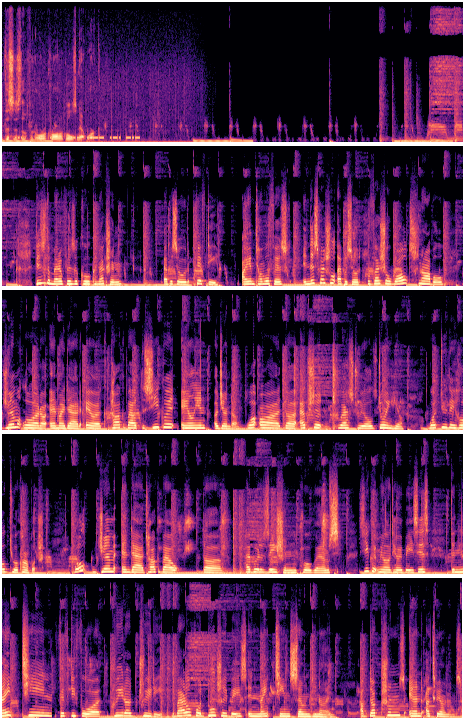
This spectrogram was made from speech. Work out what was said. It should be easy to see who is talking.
Speaker 1: This is the Fedora Chronicles Network.
Speaker 2: This is the Metaphysical Connection, episode 50. I am Tumble Fisk. In this special episode, Professor Walt Schnabel, Jim Loretta, and my dad, Eric, talk about the secret alien agenda. What are the extraterrestrials doing here? What do they hope to accomplish? Well, Jim, and dad talk about the hybridization programs, secret military bases, the 1954 Greada Treaty, the battle for Dulce Base in 1979, abductions and experiments,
